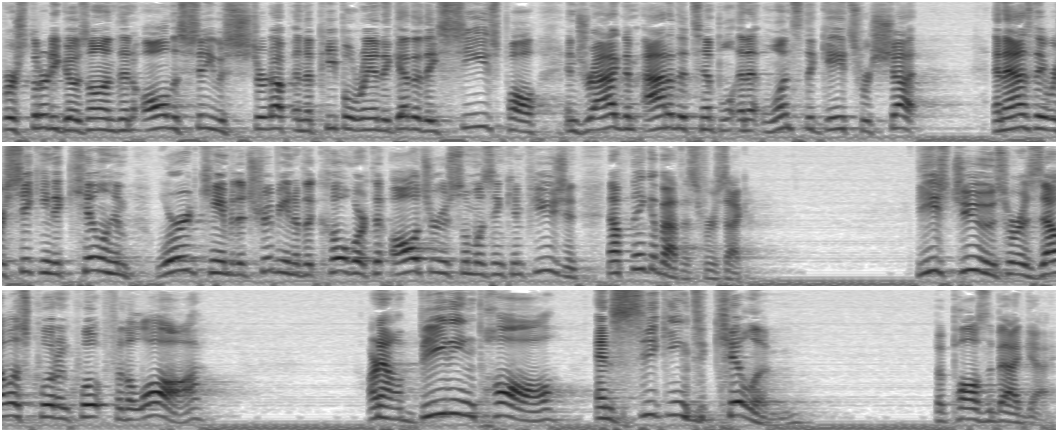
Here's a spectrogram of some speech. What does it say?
Verse 30 goes on Then all the city was stirred up, and the people ran together. They seized Paul and dragged him out of the temple, and at once the gates were shut. And as they were seeking to kill him, word came to the tribune of the cohort that all Jerusalem was in confusion. Now, think about this for a second. These Jews who are zealous, quote unquote, for the law are now beating Paul and seeking to kill him. But Paul's the bad guy.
